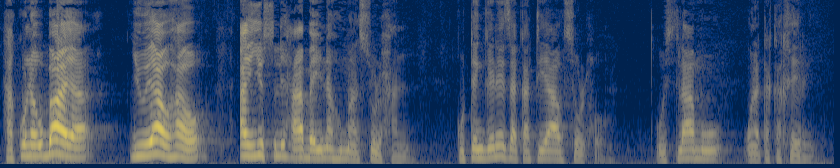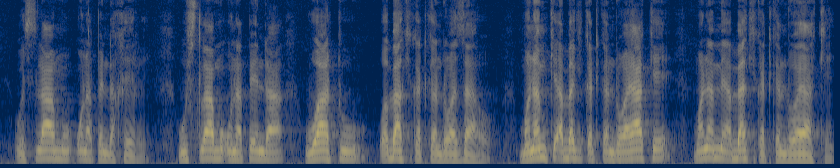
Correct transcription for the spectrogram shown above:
hakuna ubaya juu yao hao an yusliha bainahuma sulhan kutengeneza kati yao sulhu. Uislamu unataka kheri uislamu unapenda kheri uislamu unapenda watu wabaki katika ndoa zao. Mwanamke abaki katika ndoa yake mwanamme abaki katika ndoa yake.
